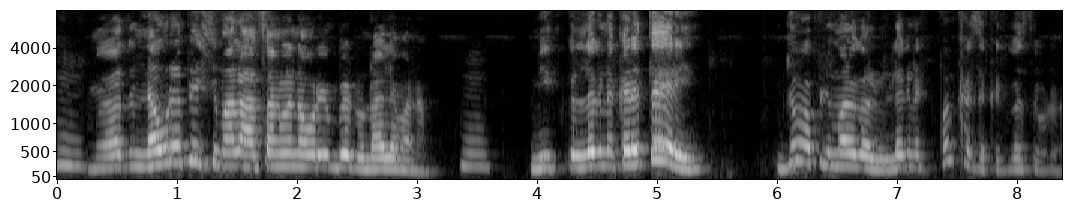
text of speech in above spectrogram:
हम्म, मग आता नवऱ्यापेक्षा मला हा चांगला नवरा भेटून राहिला म्हणा. हम्म. मी लग्न करायला तयारी घेऊ आपली माळ घालून. लग्न कोण खर्च करीत बस एवढं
